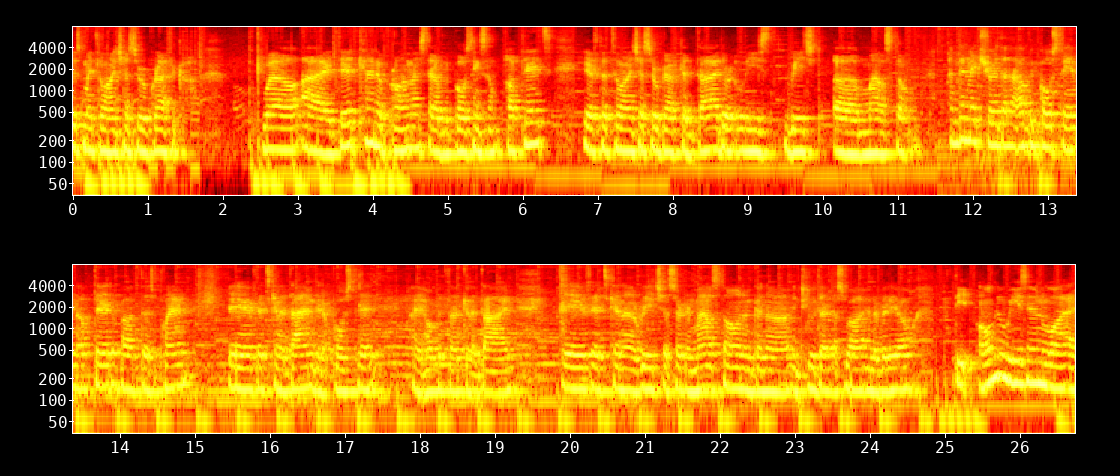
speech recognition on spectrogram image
is my Tillandsia xerographica. Well, I did kind of promise that I'll be posting some updates if the Tillandsia xerographica died or at least reached a milestone. I'm gonna make sure that I'll be posting an update about this plant. If it's gonna die, I'm gonna post it. I hope it's not gonna die. If it's gonna reach a certain milestone, I'm gonna include that as well in the video. The only reason why I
